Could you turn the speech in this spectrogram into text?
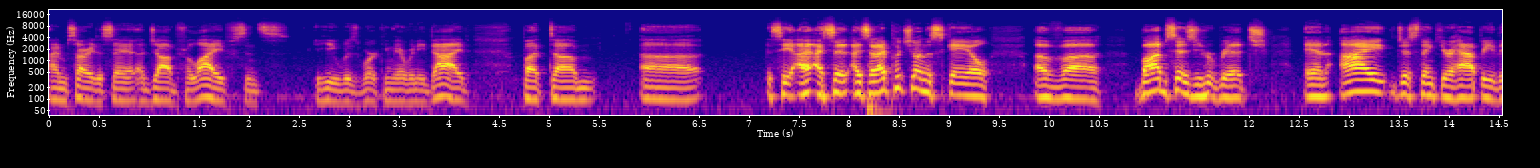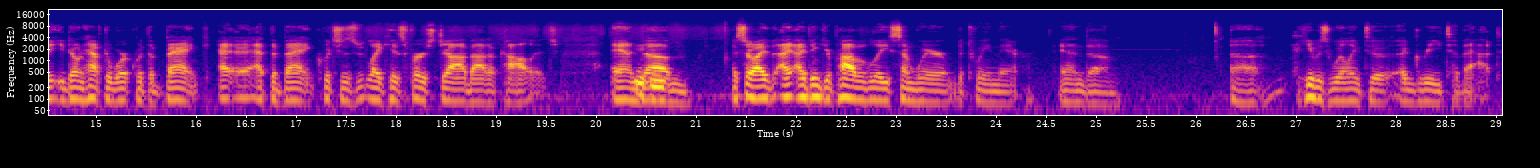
I'm sorry to say, a job for life since he was working there when he died, but um, uh, see, I, I said, I said, I put you on the scale of uh, Bob says you're rich, and I just think you're happy that you don't have to work with the bank at, at the bank, which is like his first job out of college, and um, so I, I, I think you're probably somewhere between there, and um, uh, he was willing to agree to that.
